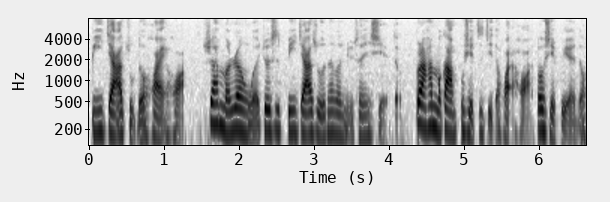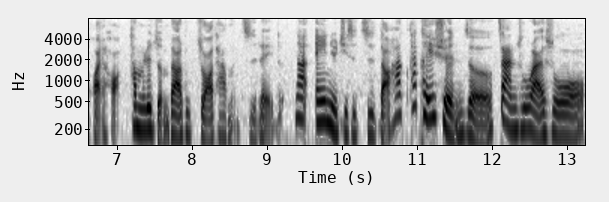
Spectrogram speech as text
B 家族的坏话，所以他们认为就是 B 家族那个女生写的，不然他们干嘛不写自己的坏话，都写别人的坏话？他们就准备要去抓他们之类的。那 A 女其实知道，她她可以选择站出来说，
